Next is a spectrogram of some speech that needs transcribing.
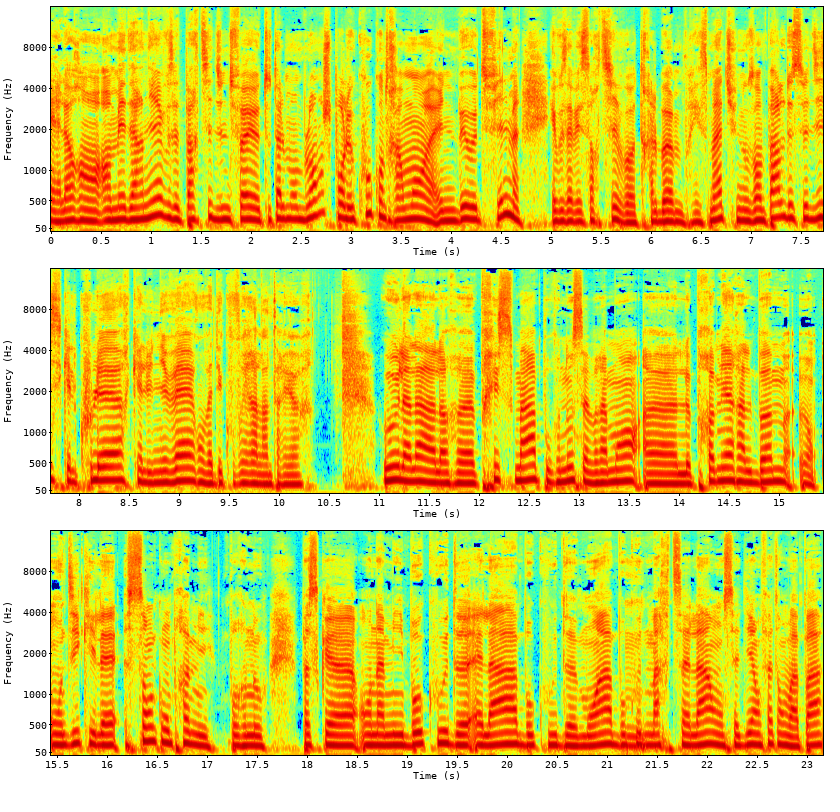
Et alors en, mai dernier, vous êtes parti d'une feuille totalement blanche pour le coup, contrairement à une BO de film, et vous avez sorti votre album Prisma. Tu nous en parles de ce disque. Quelle couleur, quel univers on va découvrir à l'intérieur? Ouh là là, alors euh, Prisma pour nous c'est vraiment euh, le premier album. euh, on dit qu'il est sans compromis pour nous parce que on a mis beaucoup de Ella, beaucoup de moi, beaucoup Mm. de Marcella. On s'est dit en fait on va pas,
